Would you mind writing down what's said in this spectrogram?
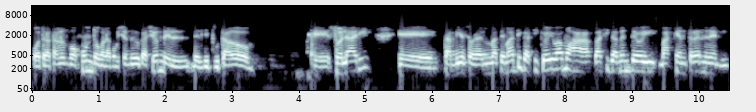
o tratarlo en conjunto con la comisión de educación del, del diputado eh, Solari, eh, también sobre la misma temática, así que hoy vamos a, básicamente hoy, más que entrar en el,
